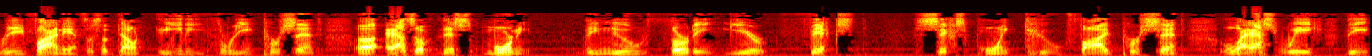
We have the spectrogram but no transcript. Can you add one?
refinance, this is down 83%. Uh, as of this morning, the new 30 year fixed 6.25%. Last week, the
